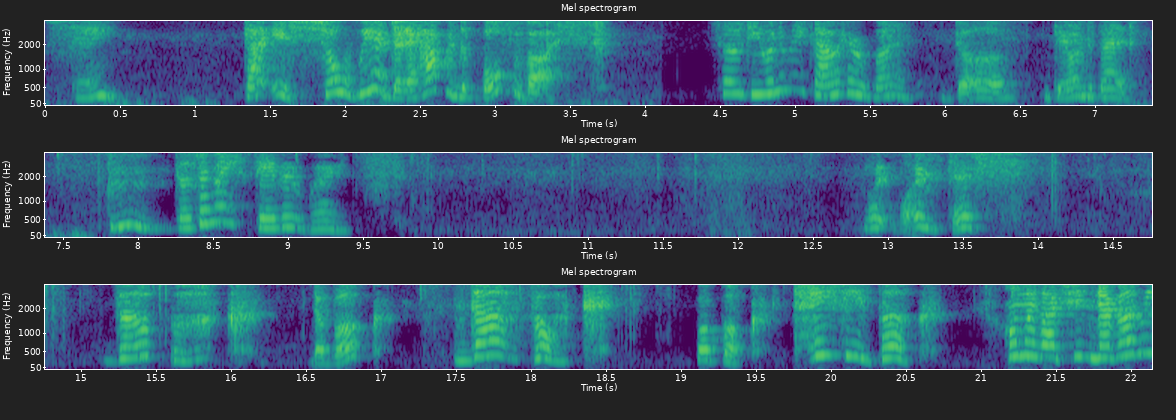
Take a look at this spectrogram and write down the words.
Same. That is so weird that it happened to both of us. So, do you want to make out or what? Duh. Get on the bed. Mm, those are my favorite words. Wait, what is this? The book. The book? The book. What book? Casey's book. Oh my god, she's never let me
